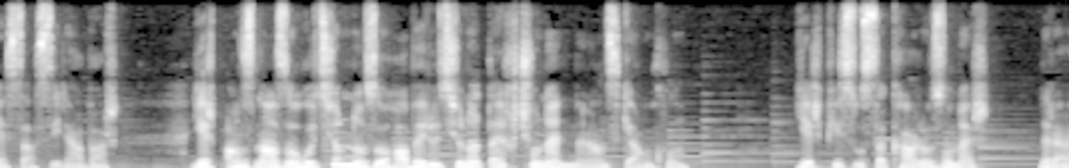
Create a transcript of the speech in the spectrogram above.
եսասիրաբար, երբ անznազողությունն ու զոհաբերությունը տեղ չունեն նրանց կյանքում։ Երբ Հիսուսը քարոզում էր, նրա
